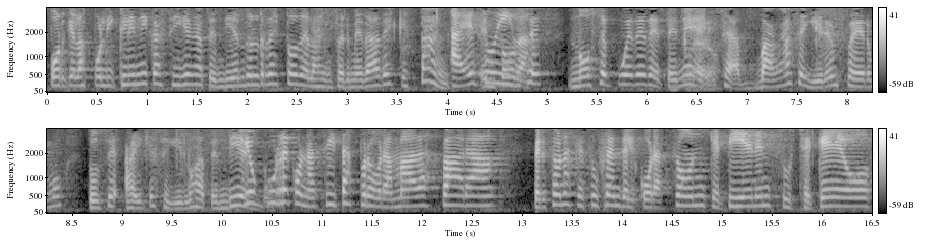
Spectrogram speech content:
porque las policlínicas siguen atendiendo el resto de las enfermedades que están. A eso entonces, no se puede detener, o sea, van a seguir enfermos, entonces hay que seguirlos atendiendo. ¿Qué ocurre con las citas programadas para personas que sufren del corazón, que tienen sus chequeos?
